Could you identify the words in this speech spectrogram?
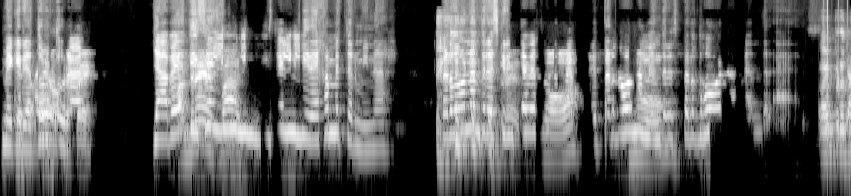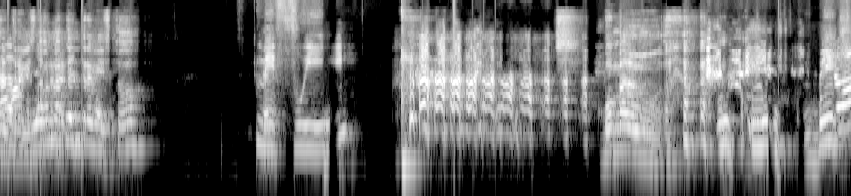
Me quería Qué torturar. Ya ves, Andrés, dice. Lili, dice Lili, déjame terminar. Perdón, Andrés, creí que No, eh, Perdóname, no. Andrés, perdóname, Andrés. Ay, pero te Ya, entrevistó, no te entrevistó. Me fui. Bomba de humo. No,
